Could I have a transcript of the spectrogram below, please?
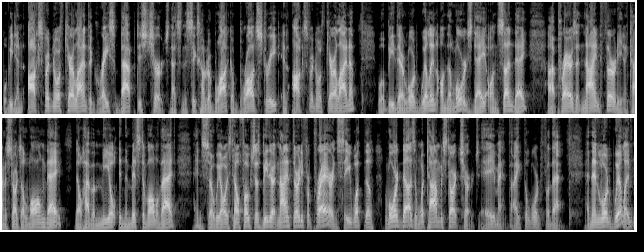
We'll be in Oxford, North Carolina, the Grace Baptist Church, and that's in the 600 block of Broad Street in Oxford, North Carolina. We'll be there, Lord willing, on the Lord's Day on Sunday. Uh, prayers at 9:30, and it kind of starts a long day. They'll have a meal in the midst of all of that. And so we always tell folks just be there at 9:30 for prayer and see what the Lord does and what time we start church. Amen. Thank the Lord for that. And then Lord willing,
